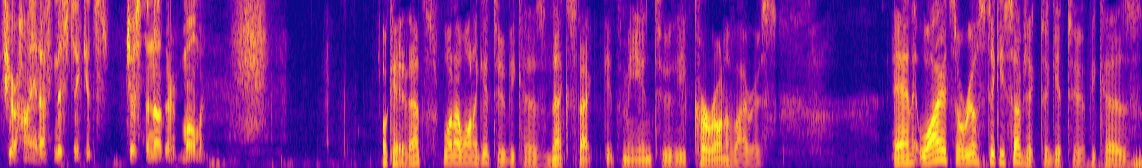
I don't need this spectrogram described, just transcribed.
If you're a high enough mystic, it's just another moment. Okay, that's what I want to get to because next that gets me into the coronavirus. And why it's a real sticky subject to get to because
